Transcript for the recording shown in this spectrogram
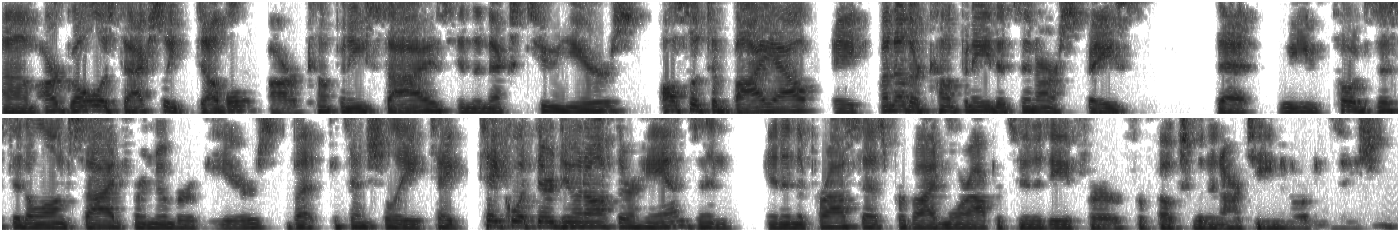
um, our goal is to actually double our company size in the next two years. Also to buy out a another company that's in our space that we've coexisted alongside for a number of years, but potentially take take what they're doing off their hands and and in the process provide more opportunity for, for folks within our team and organization.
